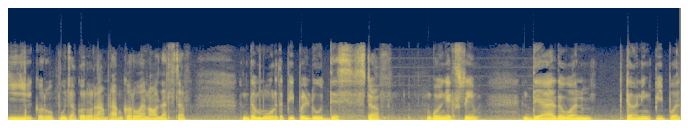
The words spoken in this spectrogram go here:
कि ये करो पूजा करो राम राम करो एंड ऑल दैट स्टफ द मोर द पीपल डू दिस स्टफ going extreme they are the one turning people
